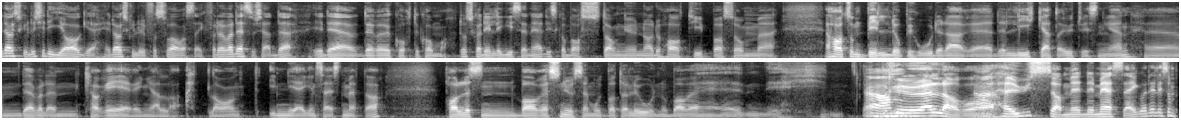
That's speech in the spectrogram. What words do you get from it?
I dag skulle ikke de jage, i dag skulle de forsvare seg. For det var det som skjedde idet det røde kortet kommer. Da skal de ligge seg ned, de skal bare stange unna. Du har typer som eh, Jeg har et sånt bilde oppi hodet der eh, det er like etter utvisningen. Eh, det er vel en klarering eller et eller annet inni egen 16-meter. Pallesen bare snur seg mot bataljonen og bare Ja, brøler og Ja. hauser med det med seg. Og det er liksom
